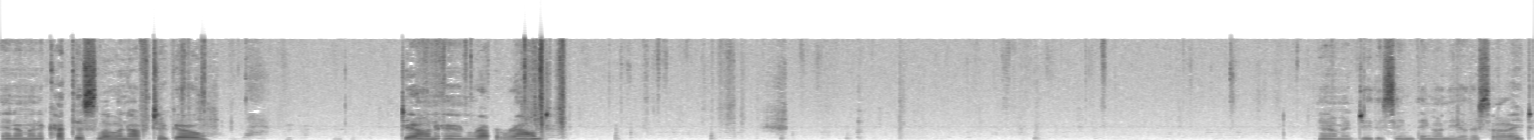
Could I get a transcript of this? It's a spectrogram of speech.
And I'm going to cut this low enough to go down and wrap around. And I'm going to do the same thing on the other side.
